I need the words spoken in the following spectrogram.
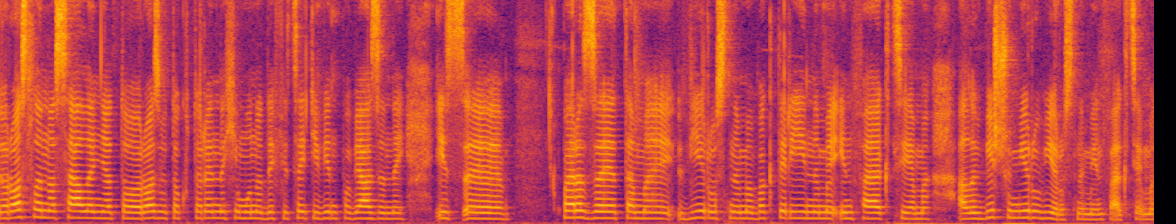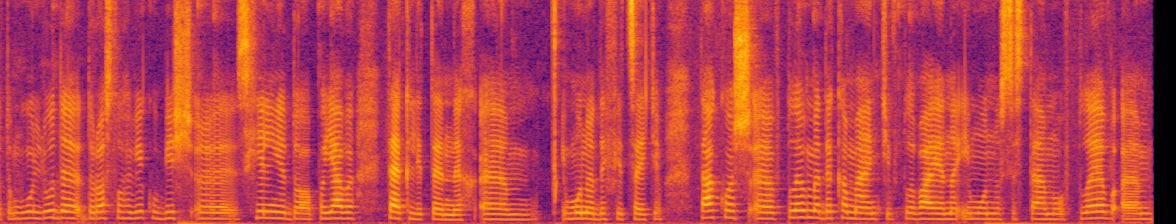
доросле населення, то розвиток вторинних імунодефіцитів він пов'язаний із паразитами, вірусними, бактерійними інфекціями, але в більшу міру вірусними інфекціями. Тому люди дорослого віку більш е, схильні до появи Т-клітинних е, імунодефіцитів. Також е, вплив медикаментів впливає на імунну систему, вплив е,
